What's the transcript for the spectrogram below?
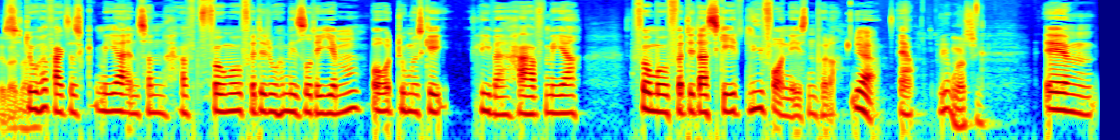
Eller Så eller du har faktisk mere end sådan haft FOMO for det, du har misset derhjemme, hvor du måske lige har haft mere FOMO for det, der er sket lige foran næsen på dig. Ja. Det kan man godt sige. Øhm,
